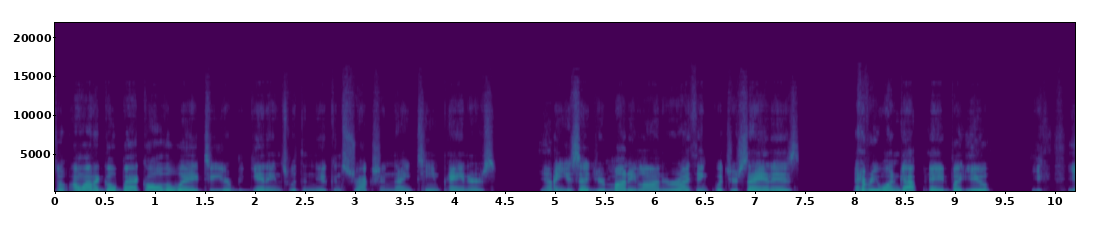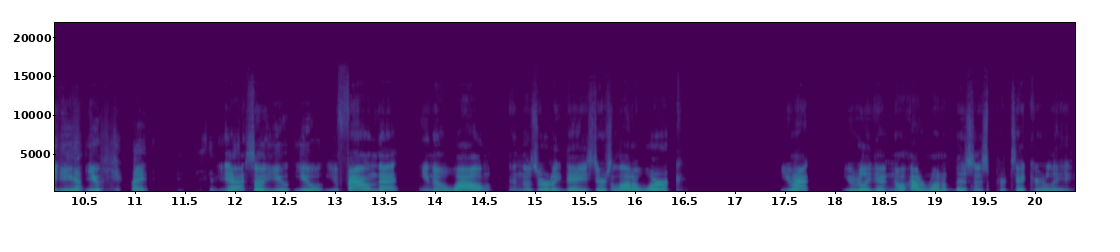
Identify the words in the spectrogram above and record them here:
So I want to go back all the way to your beginnings with the new construction, 19 painters. Yep. And you said your money launderer. I think what you're saying is everyone got paid but you. You, you, Yeah. you Right. yeah. So you you you found that, you know, while in those early days there's a lot of work, you not you really didn't know how to run a business particularly.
